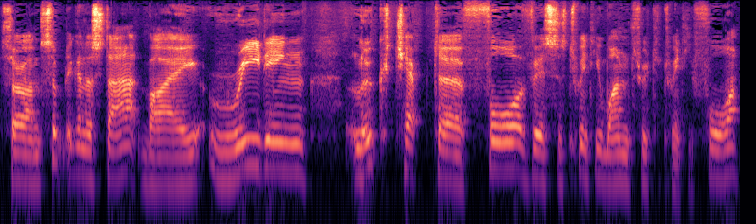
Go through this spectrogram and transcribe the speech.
So I'm simply going to start by reading Luke chapter 4 verses 21 through to 24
